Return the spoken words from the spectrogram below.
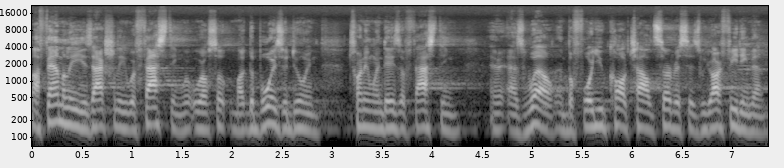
My family is actually, we're fasting. We're also, the boys are doing 21 days of fasting as well. And before you call child services, we are feeding them.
